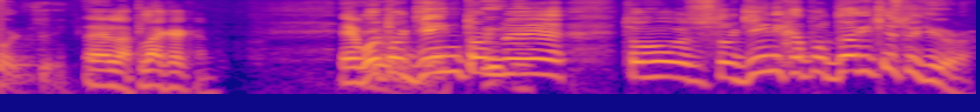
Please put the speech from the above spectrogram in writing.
ότι- Οκ. Έλα, πλάκα κάνω. Εγώ τον Κέιν τον, ε, τον, στον Κέιν είχα ποντάρει και στο Euro.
